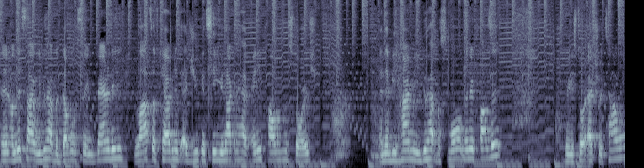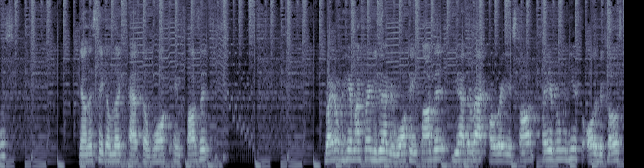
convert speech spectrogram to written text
And on this side, we do have a double sink vanity. Lots of cabinets, as you can see. You're not gonna have any problems with storage. And then behind me, you do have a small linen closet where you store extra towels. Now let's take a look at the walk-in closet. Right over here, my friend, you do have your walk-in closet. You have the rack already installed. Plenty of room in here for all of your clothes.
